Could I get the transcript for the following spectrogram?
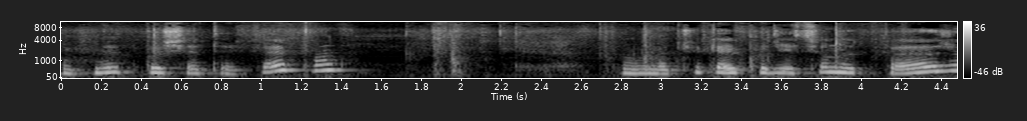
Donc notre pochette est faite. Hein. On plus qu'à le coller sur notre page.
